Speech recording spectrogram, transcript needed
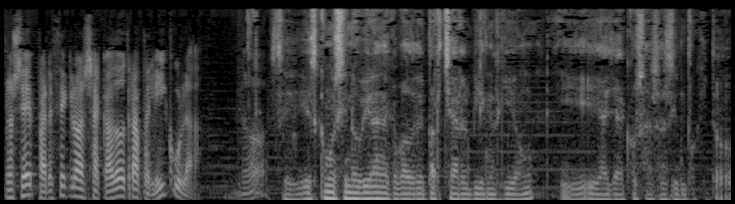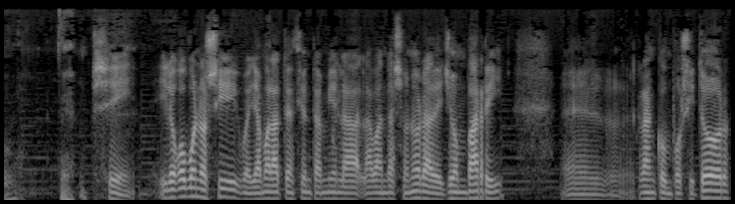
no sé, parece que lo han sacado otra película, ¿no? Sí, es como si no hubieran acabado de parchear bien el guion y haya cosas así un poquito... Eh. Sí, y luego, bueno, sí, me llama la atención también la, la banda sonora de John Barry, el gran compositor,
